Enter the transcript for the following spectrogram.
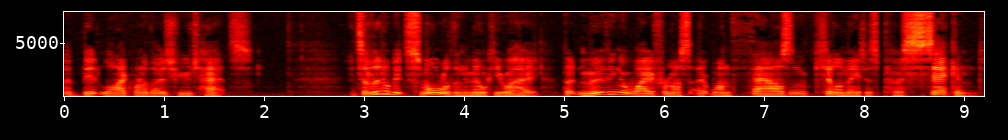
a bit like one of those huge hats. It's a little bit smaller than the Milky Way, but moving away from us at 1,000 kilometres per second,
